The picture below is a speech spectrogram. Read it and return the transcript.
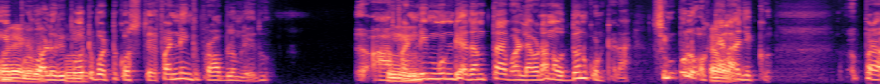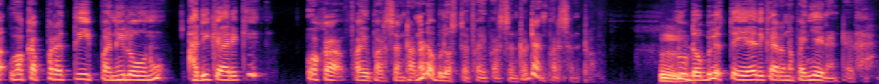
ఇప్పుడు. వాళ్ళు రిపోర్ట్ పట్టుకొస్తే ఫండింగ్ ప్రాబ్లం లేదు. ఆ. ఫండింగ్ ఉండి అదంతా వాళ్ళు ఎవడన్నా వద్దనుకుంటాడా? సింపుల్ ఒకటే. లాజిక్. ఒక ప్రతి పనిలోనూ అధికారికి ఒక ఫైవ్ పర్సెంట్ అన్న డబ్బులు వస్తాయి. Five percent ten percent. నువ్వు డబ్బులు ఇస్తే ఏ అధికారి అన్న పని చేయని అంటాడా ఉమ్,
